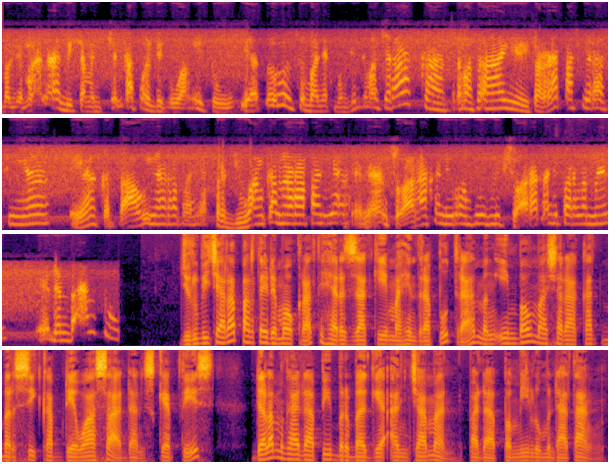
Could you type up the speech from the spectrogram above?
bagaimana bisa mencegah politik uang itu? Ya turun sebanyak mungkin ke masyarakat termasuk AHY serap aspirasinya ya ketahui harapannya perjuangkan harapannya ya kan? Suarakan di ruang publik suarakan di parlemen ya dan bantu Juru bicara Partai Demokrat Herzaki Mahendra Putra mengimbau masyarakat bersikap dewasa dan skeptis dalam menghadapi berbagai ancaman pada pemilu mendatang.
